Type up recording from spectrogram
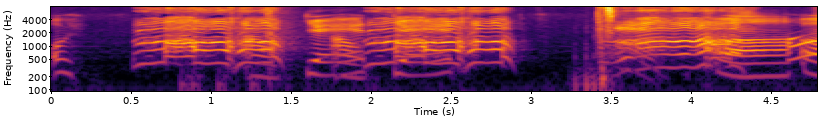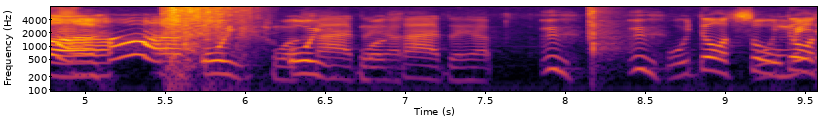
โอ้ยเอาเจ็ดเจ็ดเออเอออุ้ยหัวขาดหัวขาดเลยครับอืออืออุ้ยโดดสูงโดด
